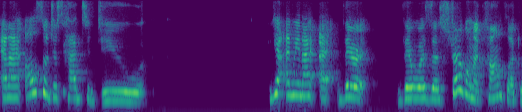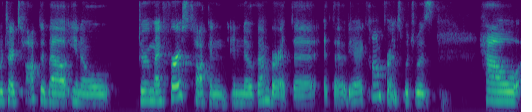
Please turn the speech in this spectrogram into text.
and I also just had to do, yeah, I mean, I, I there there was a struggle and a conflict which I talked about, you know, during my first talk in, in November at the at the ODI conference, which was how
